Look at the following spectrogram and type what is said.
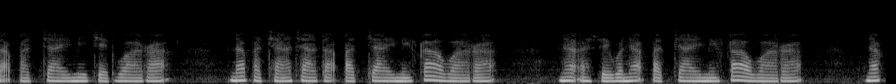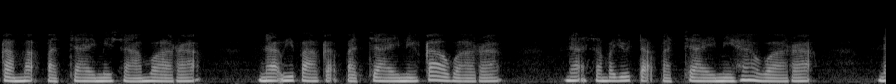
ตปัจจัยมีเจดวาระ ณปัจฉาชาตปัจจัยมีเก้าวาระ ณอเสวนปัจจัยมีเก้าวาระณกรรมปัจจัยมีสามวาระ ณวิปากปัจจัยมีเก้าวาระ ณสัมยุตตปัจจัยมีห้าวาระ ณ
